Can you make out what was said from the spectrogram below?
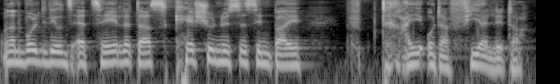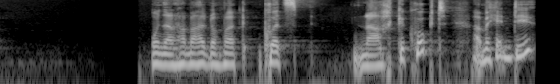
Und dann wolltet ihr uns erzählen, dass Cashewnüsse sind bei drei oder vier Liter. Und dann haben wir halt nochmal kurz nachgeguckt am Handy.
